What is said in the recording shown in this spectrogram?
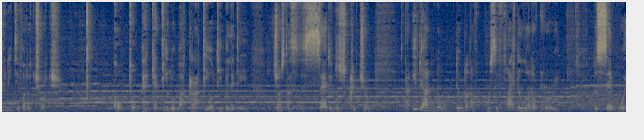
unity for the church. Just as it is said in the scripture, that if they had known, they would not have crucified the Lord of glory. The same way,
